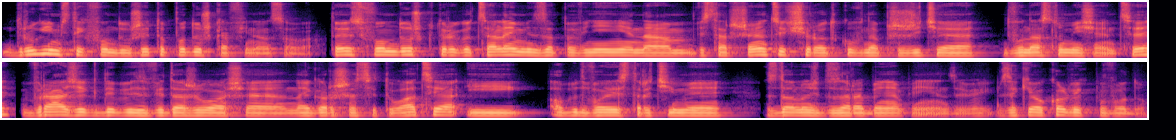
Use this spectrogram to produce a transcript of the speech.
Drugim z tych funduszy to poduszka finansowa. To jest fundusz, którego celem jest zapewnienie nam wystarczających środków na przeżycie 12 miesięcy, w razie gdyby wydarzyła się najgorsza sytuacja i obydwoje stracimy zdolność do zarabiania pieniędzy z jakiegokolwiek powodu.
